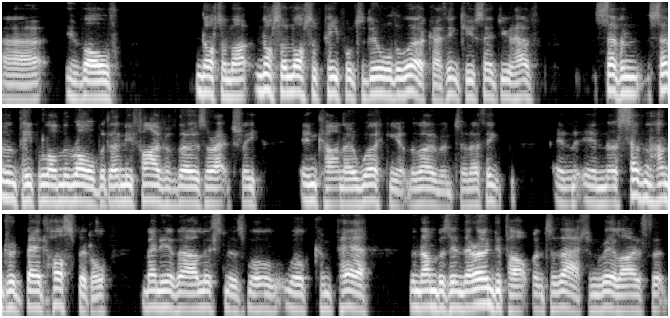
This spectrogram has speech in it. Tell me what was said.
uh, involve not a lot, not a lot of people to do all the work. I think you said you have seven seven people on the roll, but only five of those are actually in Kano working at the moment. And I think in in a 700 bed hospital, many of our listeners will will compare the numbers in their own department to that and realize that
